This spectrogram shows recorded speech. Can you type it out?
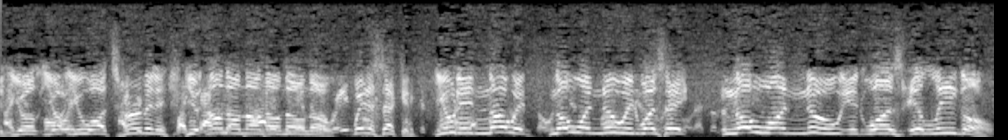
Listen, you're, you're, you are terminating. like You, no, no, no, no, no, end of the no. Wait a second. You didn't know it. No one knew it was a. rainbow. That doesn't No one knew it was illegal.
